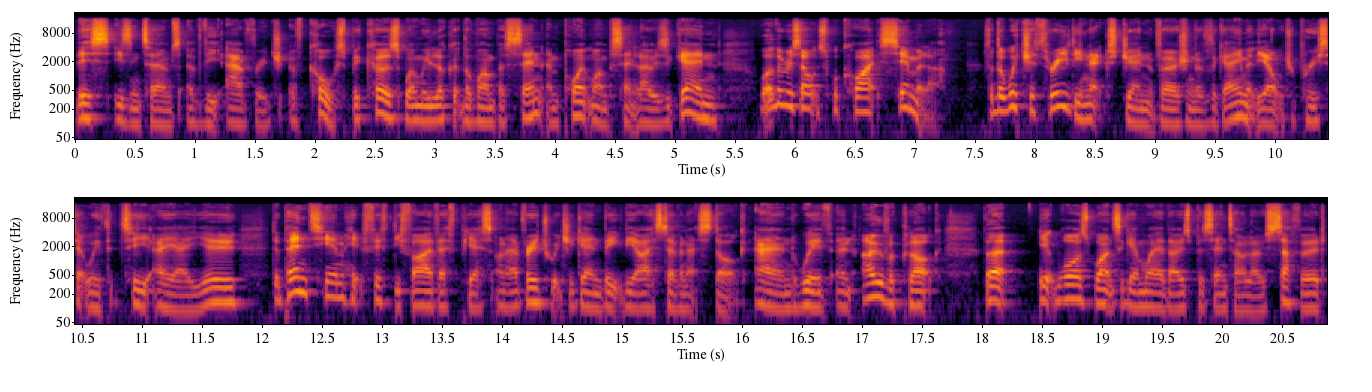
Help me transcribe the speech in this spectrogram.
This is in terms of the average, of course, because when we look at the 1% and 0.1% lows again, well, the results were quite similar. For The Witcher 3, the next gen version of the game at the Ultra preset with TAAU, the Pentium hit 55 FPS on average, which again beat the i7 at stock and with an overclock, but it was once again where those percentile lows suffered,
